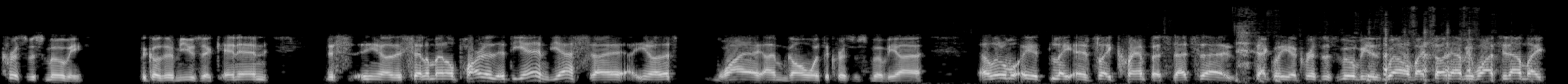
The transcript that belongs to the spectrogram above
Christmas movie because of the music, and then this, you know, the sentimental part of at the end. Yes, I, you know, that's why I, I'm going with the Christmas movie. Uh, a little more, it's like it's like Krampus. That's uh, technically a Christmas movie as well. My son had me watch it. I'm like,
